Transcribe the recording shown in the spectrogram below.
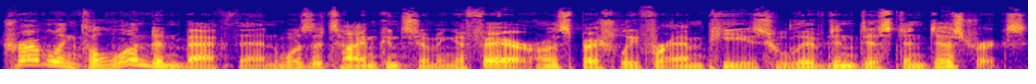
Traveling to London back then was a time consuming affair, especially for MPs who lived in distant districts.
